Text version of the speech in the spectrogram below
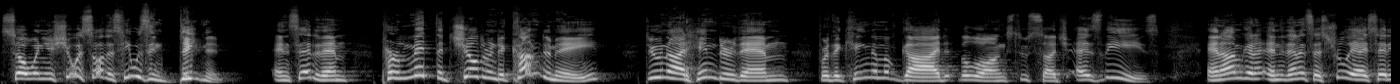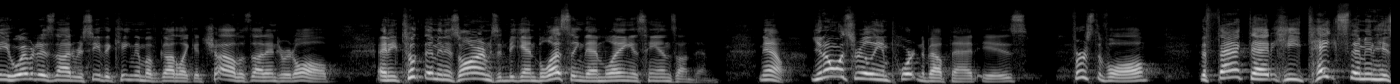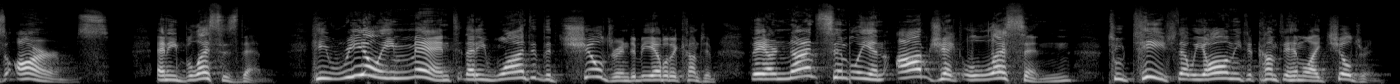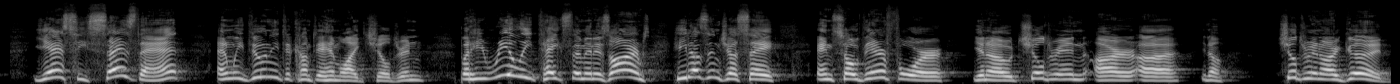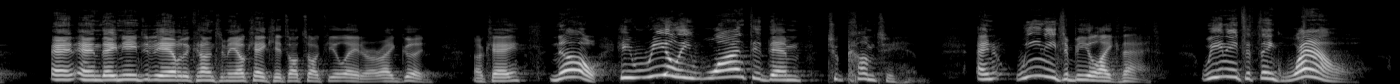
So when Yeshua saw this, he was indignant and said to them, Permit the children to come to me, do not hinder them, for the kingdom of God belongs to such as these. And I'm gonna, and then it says, Truly I say to you, whoever does not receive the kingdom of God like a child does not enter at all. And he took them in his arms and began blessing them, laying his hands on them. Now, you know what's really important about that is, first of all, the fact that he takes them in his arms and he blesses them. He really meant that he wanted the children to be able to come to him. They are not simply an object lesson to teach that we all need to come to him like children. Yes, he says that, and we do need to come to him like children, but he really takes them in his arms. He doesn't just say, and so therefore, you know, children are, uh, you know, children are good and, and they need to be able to come to me. Okay, kids, I'll talk to you later. All right, good. Okay? No, he really wanted them to come to him. And we need to be like that. We need to think, wow,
